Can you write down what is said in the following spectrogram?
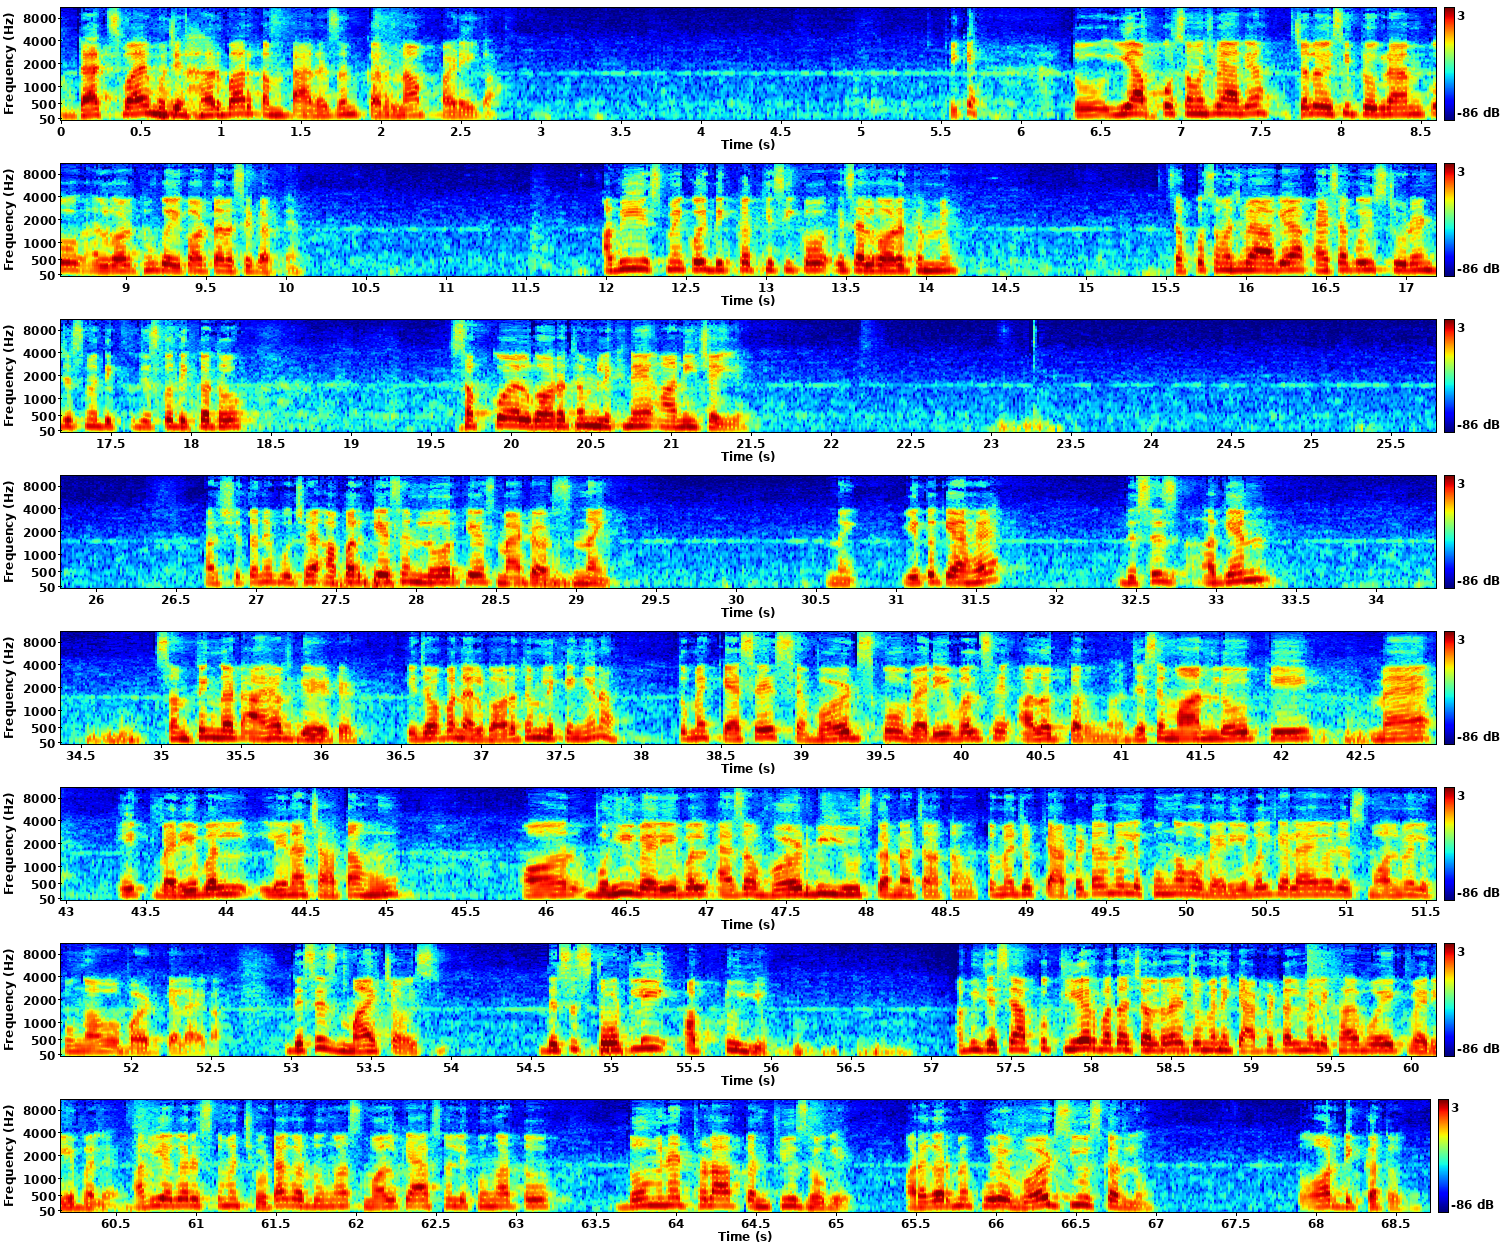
दैट्स वाई मुझे हर बार कंपैरिजन करना पड़ेगा। ठीक है? तो ये आपको समझ में आ गया? चलो इसी प्रोग्राम को एल्गोरिथम को एक और तरह से करते हैं। अभी इसमें कोई दिक्कत किसी को इस एल्गोरिथम में? सबको समझ में आ गया? ऐसा कोई स्टूडेंट जिसमें दिक, जिसको दिक्कत हो सबको एल्गोरिथम लिखने आनी चाहिए। हर्षिता ने पूछा upper case and lower case matters नहीं। नहीं। ये तो क्या है? This is again something that I have created कि जब अपन एल्गोरिथम लिखेंगे ना तो मैं कैसे वर्ड्स को वेरिएबल से अलग करूँगा? जैसे मान लो कि मैं एक वेरिएबल लेना चाहता हूँ और वही वेरिएबल एज अ वर्ड भी यूज़ करना चाहता हूँ। तो मैं जो कैपिटल में लिखूँगा, वो वेरिएबल कहलाएगा, जो स्मॉल में लिखूँगा, वो वर्ड कहलाएगा। This is my choice this is totally up to you अभी जैसे आपको क्लियर पता चल रहा है, जो मैंने कैपिटल में लिखा है, वो एक वेरिएबल है। अभी अगर इसको मैं छोटा कर दूँगा स्मॉल कैप्स में लिखूँगा तो दो मिनट थोड़ा आप कंफ्यूज हो गए और अगर मैं पूरे वर्ड्स यूज़ कर लूँ तो और दिक्कत होगी।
